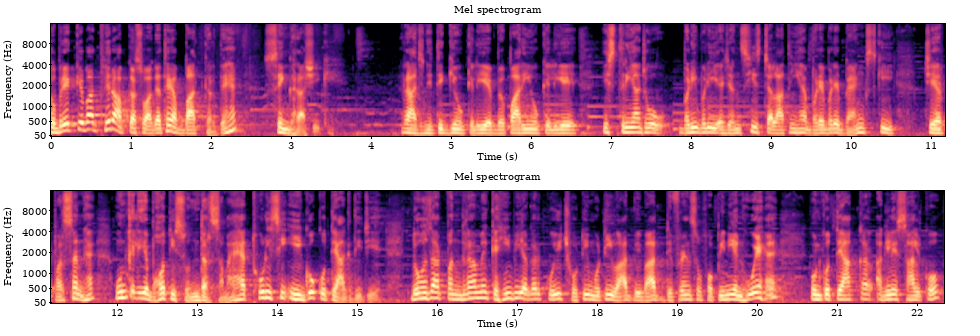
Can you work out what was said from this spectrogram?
तो ब्रेक के बाद फिर आपका स्वागत है। अब बात करते हैं सिंह राशि की। राजनीतिज्ञों के लिए, व्यापारियों के लिए, स्त्रियाँ जो बड़ी बड़ी एजेंसीज चलाती हैं बड़े बड़े बैंक्स की चेयरपर्सन है, उनके लिए बहुत ही सुंदर समय है। थोड़ी सी ईगो को त्याग दीजिए। 2015 में कहीं भी अगर कोई छोटी मोटी वाद विवाद डिफरेंस ऑफ़ ओपिनियन हुए हैं, उनको त्याग कर अगले साल को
